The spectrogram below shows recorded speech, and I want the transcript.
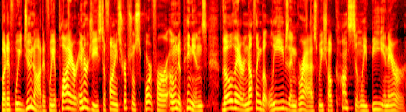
But if we do not, if we apply our energies to find scriptural support for our own opinions, though they are nothing but leaves and grass, we shall constantly be in error.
